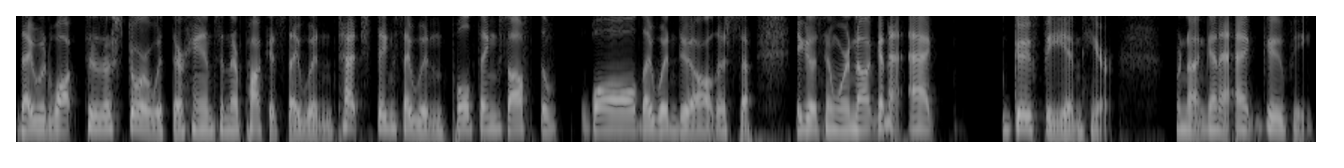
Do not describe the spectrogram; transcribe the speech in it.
they would walk through the store with their hands in their pockets. They wouldn't touch things, they wouldn't pull things off the wall, they wouldn't do all this stuff. He goes, and we're not going to act goofy in here. We're not going to act goofy.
